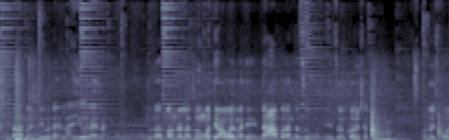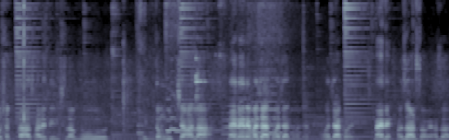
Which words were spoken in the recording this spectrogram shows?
शकता अनुज येऊ राहिला येऊ राहिला. जुनच बांधून राहिला झूम होते मोबाईलमध्ये दहा पर्यंत झूम होते. मी झूम करू शकतो. अनुज पाहू शकता साडेतीनशेचा बूट एकदम उच्चा आला नाही नाही नाही मजाक मजाक मजाक. मजाक होय. नाही रे हजारचा होय हजार.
